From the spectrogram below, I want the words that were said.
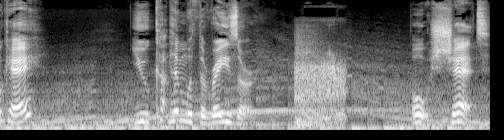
Okay. You cut him with the razor. Oh, shit.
